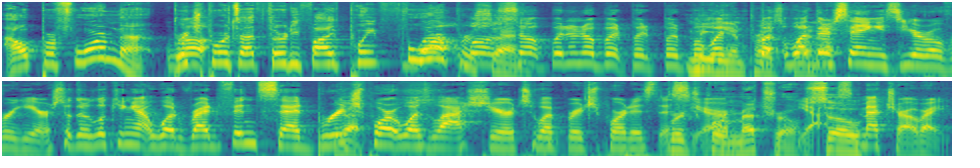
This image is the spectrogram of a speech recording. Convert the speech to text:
outperformed that. Well- Bridgeport's at 35.4%. Well, well, so but no, no, but but but, but what, but what they're up. saying is year over year. So they're looking at what Redfin said Bridgeport was last year to what Bridgeport is this year. Bridgeport Metro. Yes, So- Metro, right?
